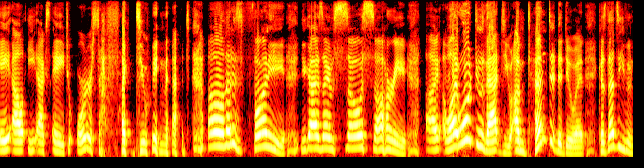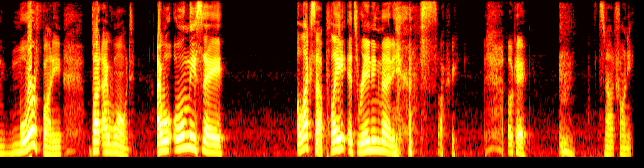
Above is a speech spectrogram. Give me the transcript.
A L E X A to order stuff by doing that. Oh, that is funny. You guys, I am so sorry. I well, I won't do that to you. I'm tempted to do it because that's even more funny, but I won't. I will only say, Alexa, play It's Raining Men. sorry. Okay. it's not funny.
